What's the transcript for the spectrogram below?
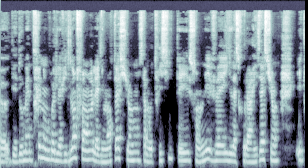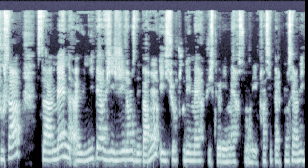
euh, des domaines très nombreux de la vie de l'enfant, l'alimentation, sa motricité, son éveil, la scolarisation. Et tout ça, ça amène à une hypervigilance des parents et surtout des mères, puisque les mères sont les principales concernées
